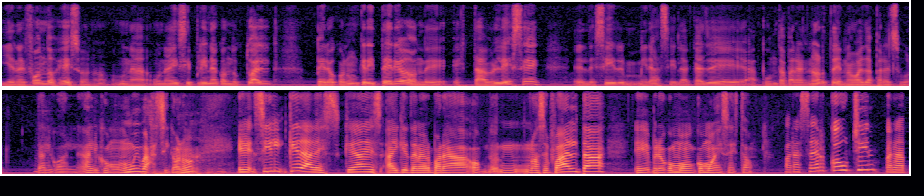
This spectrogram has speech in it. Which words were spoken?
Y en el fondo es eso, ¿no? Una, una disciplina conductual, pero con un criterio donde establece el decir, mira, si la calle apunta para el norte, no vayas para el sur. Tal cual, algo como muy básico, ¿no? Eh, Sil, ¿qué edades, qué edades hay que tener para, no hace falta, eh, pero ¿cómo, ¿cómo es esto? Para hacer coaching, para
